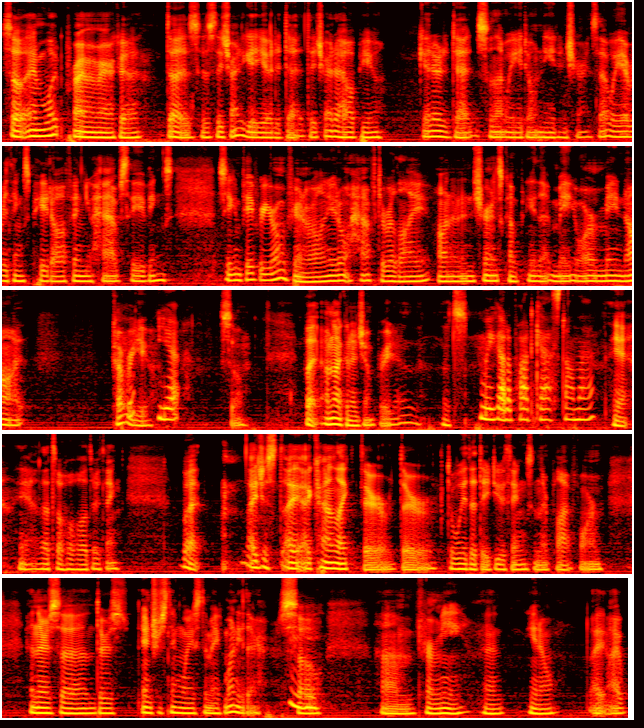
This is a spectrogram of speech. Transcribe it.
So, and what Primerica does is they try to get you out of debt. They try to help you get out of debt so that way you don't need insurance. That way everything's paid off and you have savings so you can pay for your own funeral and you don't have to rely on an insurance company that may or may not cover you. Yeah. So, but I'm not going to jump right in. That's We got a podcast on that. yeah, yeah, that's a whole other thing. But I just I, I kind of like their their the way that they do things in their platform, and there's uh there's interesting ways to make money there. So Mhm. um, for me, and you know, I I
